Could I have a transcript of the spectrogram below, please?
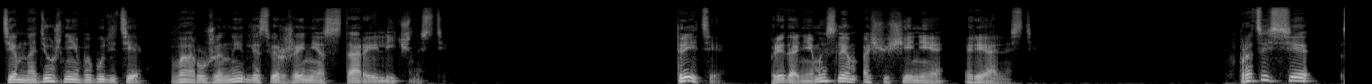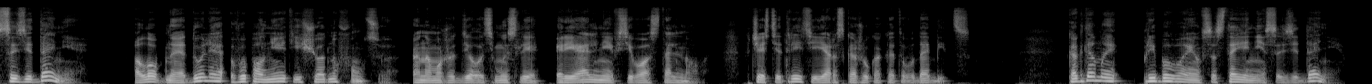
тем надежнее вы будете вооружены для свержения старой личности. Третье. Придание мыслям ощущения реальности. В процессе созидания лобная доля выполняет еще одну функцию. Она может делать мысли реальнее всего остального. В части третьей я расскажу, как этого добиться. Когда мы пребываем в состоянии созидания,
